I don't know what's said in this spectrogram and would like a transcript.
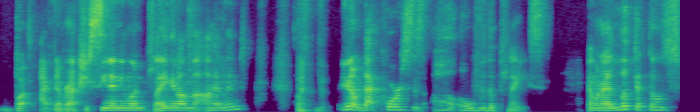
but I've never actually seen anyone playing it on the island. But you know, that course is all over the place. And when I looked at those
